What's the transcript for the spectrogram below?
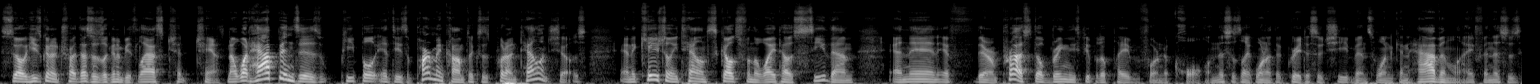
so he's going to try. This is going to be his last ch- chance. Now, what happens is people at these apartment complexes put on talent shows, and occasionally talent scouts from the White House see them, and then if they're impressed, they'll bring these people to play before Nicole. And this is like one of the greatest achievements one can have in life. And this is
